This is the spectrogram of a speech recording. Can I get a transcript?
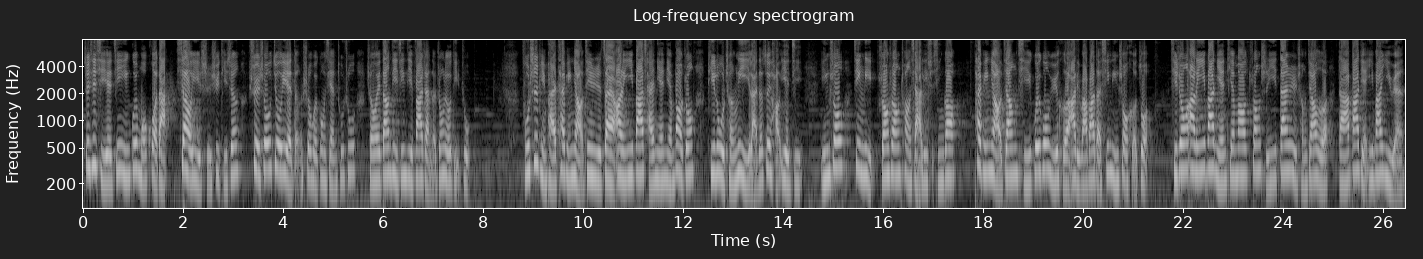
这些企业经营规模扩大，效益持续提升，税收、就业等社会贡献突出，成为当地经济发展的中流砥柱。服饰品牌太平鸟近日在2018财年年报中披露成立以来的最好业绩，营收、净利双双创下历史新高。太平鸟将其归功于和阿里巴巴的新零售合作。其中，二零一八年天猫双十一单日成交额达八点一八亿元。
